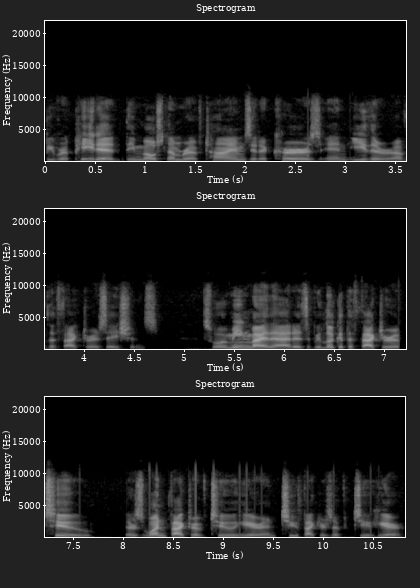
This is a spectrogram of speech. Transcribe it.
be repeated the most number of times it occurs in either of the factorizations. So what we mean by that is if we look at the factor of 2 there's one factor of 2 here and two factors of 2 here.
